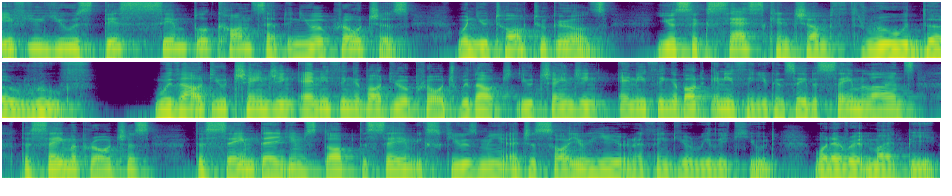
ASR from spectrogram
if you use this simple concept in your approaches when you talk to girls, your success can jump through the roof. Without you changing anything about your approach, without you changing anything about anything, you can say the same lines, the same approaches, the same day game stop, the same, excuse me, I just saw you here and I think you're really cute, whatever it might be.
